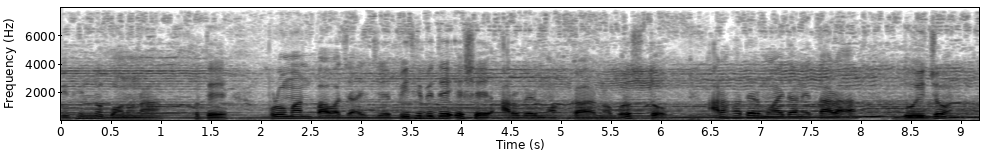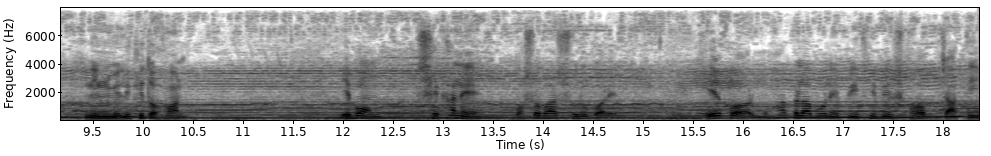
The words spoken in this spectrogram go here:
বিভিন্ন বর্ণনা হতে প্রমাণ পাওয়া যায় যে পৃথিবীতে এসে আরবের মক্কা নগরস্থ আরাফাতের ময়দানে তারা দুইজন নিম্নলিখিত হন এবং সেখানে বসবাস শুরু করেন। এরপর মহাপ্লাবনে পৃথিবীর সব জাতি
